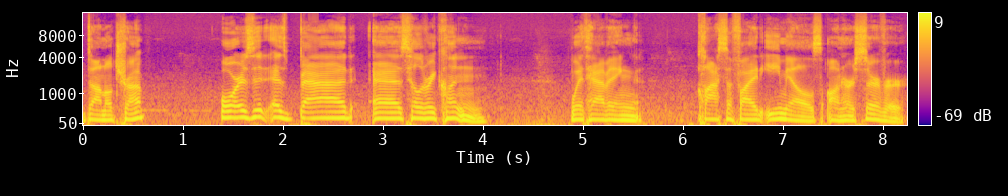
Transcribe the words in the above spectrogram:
Donald Trump? Or is it as bad as Hillary Clinton with having classified emails on her server?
